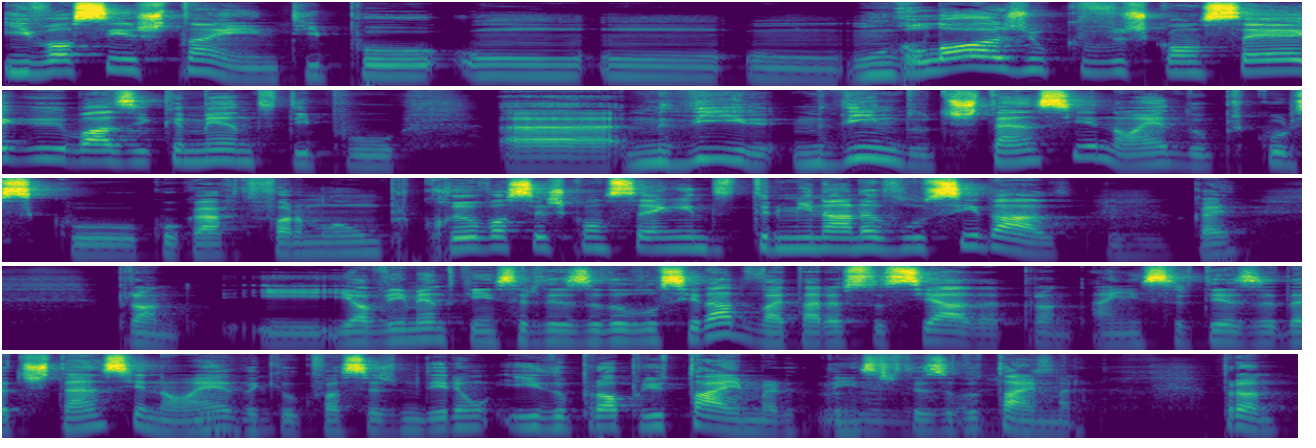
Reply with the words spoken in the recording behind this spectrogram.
E vocês têm, tipo, um, um, um, um relógio que vos consegue, basicamente, tipo, ah, medir, medindo distância, não é? Do percurso que o, que o carro de Fórmula 1 percorreu, vocês conseguem determinar a velocidade, ok? Pronto, e, e obviamente que a incerteza da velocidade vai estar associada pronto, à incerteza da distância, não é? Daquilo que vocês mediram e do próprio timer, da incerteza do timer. Pronto.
